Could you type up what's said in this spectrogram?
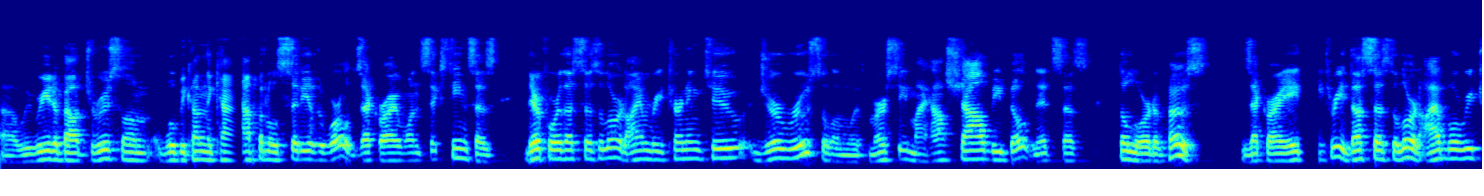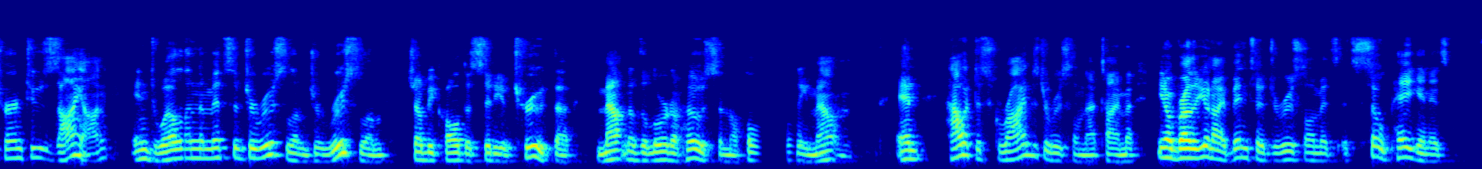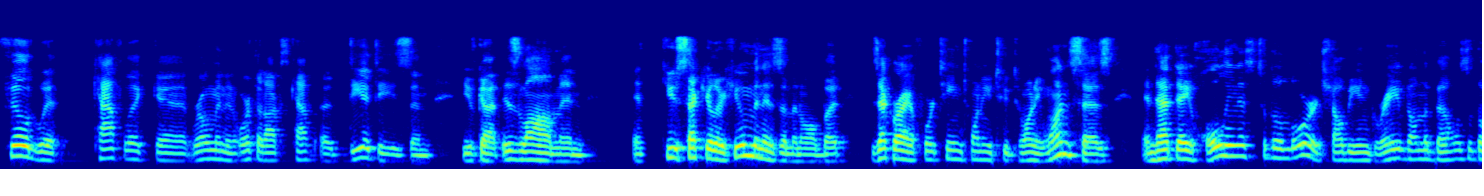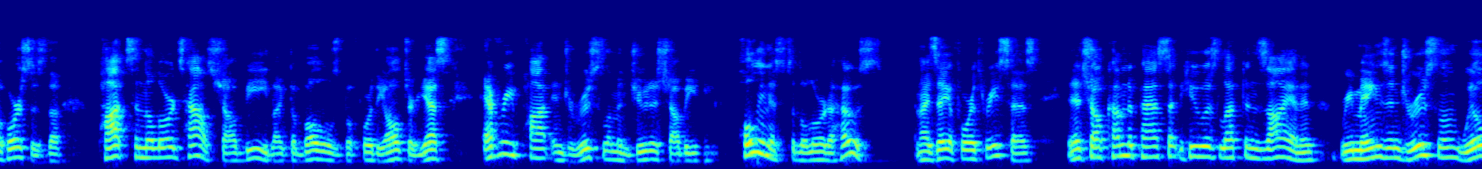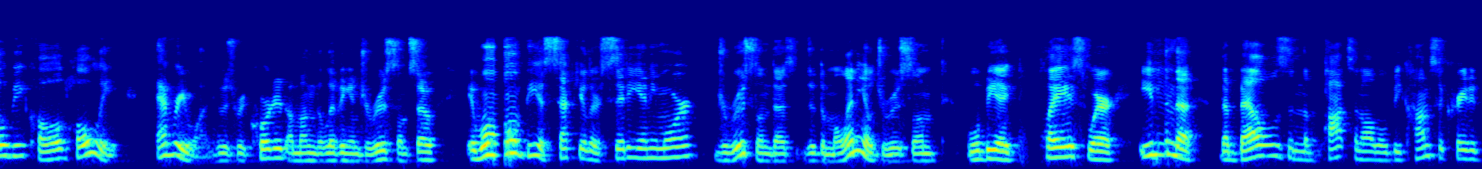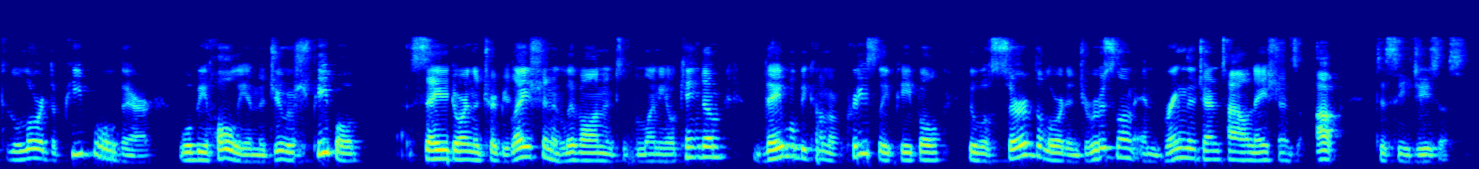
Uh, we read about Jerusalem will become the capital city of the world. Zechariah 1:16 says, "Therefore thus says the Lord, I am returning to Jerusalem with mercy. My house shall be built and it," says the Lord of hosts. Zechariah 8:3, "Thus says the Lord, I will return to Zion and dwell in the midst of Jerusalem. Jerusalem shall be called the city of truth, the mountain of the Lord of hosts, and the holy mountain." And how it describes Jerusalem that time. You know, brother, you and I have been to Jerusalem. It's it's so pagan. It's filled with Catholic, uh, Roman, and Orthodox Catholic, uh, deities, and you've got Islam and and secular humanism and all. But Zechariah 14, 22, 21 says, In that day, holiness to the Lord shall be engraved on the bells of the horses. The pots in the Lord's house shall be like the bowls before the altar. Yes, every pot in Jerusalem and Judah shall be holiness to the Lord of hosts. And Isaiah 4, 3 says, and it shall come to pass that he who is left in Zion and remains in Jerusalem will be called holy. Everyone who is recorded among the living in Jerusalem. So it won't be a secular city anymore. Jerusalem does the millennial Jerusalem will be a place where even the the bells and the pots and all will be consecrated to the Lord. The people there will be holy, and the Jewish people saved during the tribulation and live on into the millennial kingdom, they will become a priestly people who will serve the Lord in Jerusalem and bring the Gentile nations up to see Jesus.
